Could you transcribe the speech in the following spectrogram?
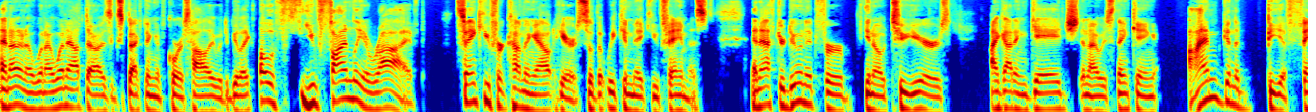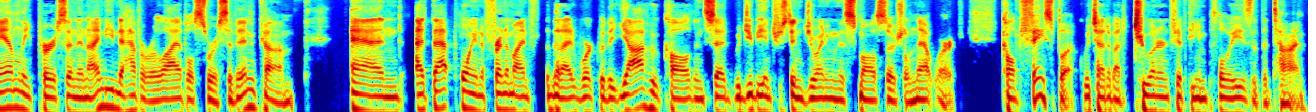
And I don't know, when I went out there, I was expecting, of course, Hollywood to be like, oh, you finally arrived. Thank you for coming out here so that we can make you famous. And after doing it for, you know, two years, I got engaged and I was thinking, I'm going to be a family person and I need to have a reliable source of income. And at that point, a friend of mine that I'd worked with at Yahoo called and said, Would you be interested in joining this small social network called Facebook, which had about 250 employees at the time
